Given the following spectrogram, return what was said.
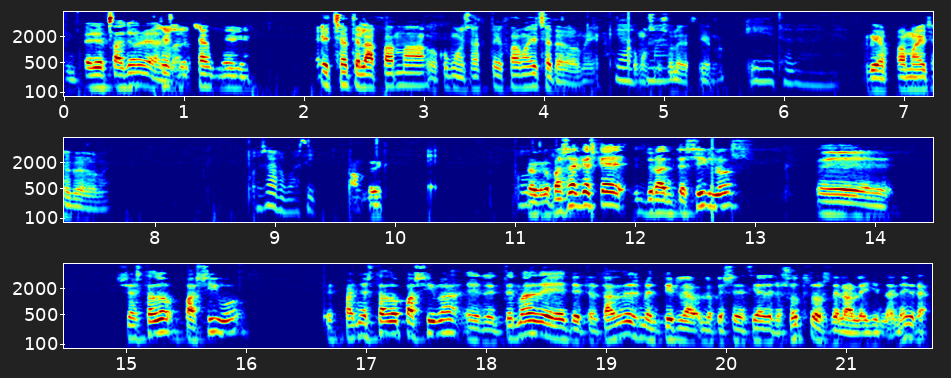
El Imperio Español era el Eso, malo. échate, échate la fama, o como es, hazte fama y échate a dormir, Ya, como se suele decir, ¿no? Y échate a dormir. Cría fama y échate a dormir. Pues algo así. Hombre. Lo que pasa que es que durante siglos eh, se ha estado pasivo, España ha estado pasiva en el tema de, tratar de desmentir lo que se decía de nosotros, de la leyenda negra.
